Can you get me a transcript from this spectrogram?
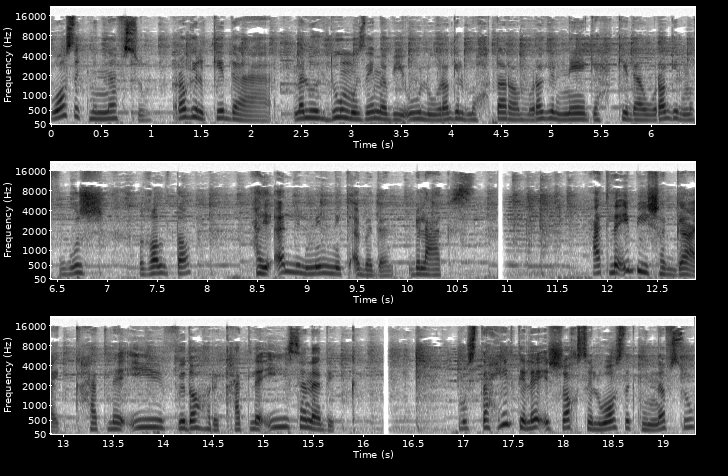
واثق من نفسه راجل كده ماله هدومه زي ما بيقولوا راجل محترم وراجل ناجح كده وراجل مفيهوش غلطة. هيقلل منك ابدا. بالعكس. هتلاقيه بيشجعك هتلاقيه في ظهرك هتلاقيه سندك. مستحيل تلاقي الشخص الواثق من نفسه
